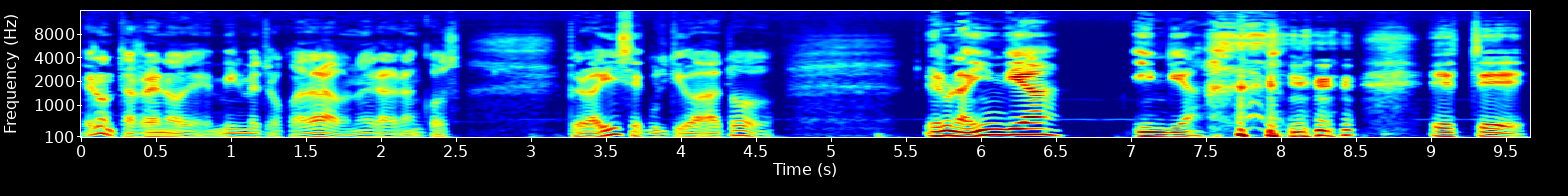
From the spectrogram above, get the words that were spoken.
Era un terreno de mil metros cuadrados, no era gran cosa, pero ahí se cultivaba todo. Era una india, india, este,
